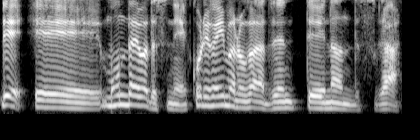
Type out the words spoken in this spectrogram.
で、えー、問題はですね、これが今のが前提なんですが、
